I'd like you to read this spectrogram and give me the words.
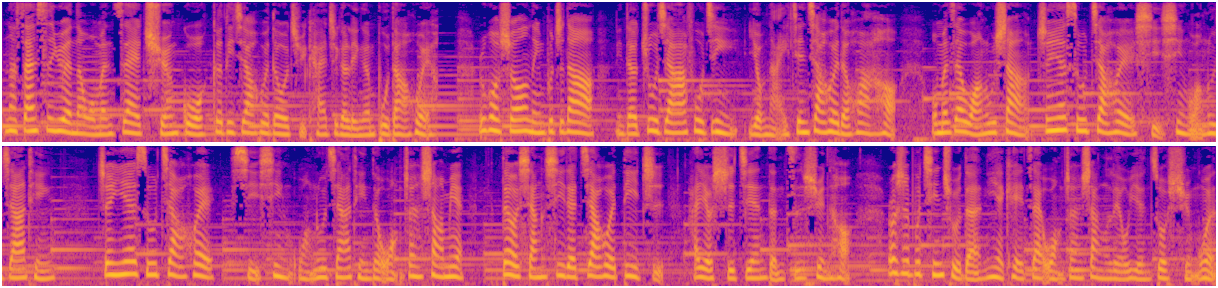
那三四月呢，我们在全国各地教会都有举开这个灵恩布道会。如果说您不知道你的住家附近有哪一间教会的话，哈，我们在网络上真耶稣教会喜信网络家庭、真耶稣教会喜信网络家庭的网站上面都有详细的教会地址还有时间等资讯，哈。若是不清楚的，你也可以在网站上留言做询问，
